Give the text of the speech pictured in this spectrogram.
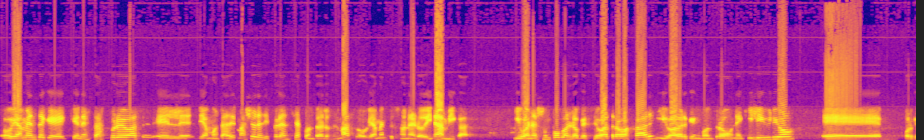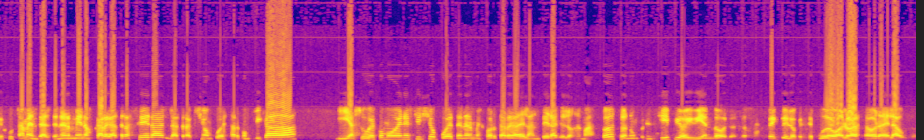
Obviamente que, en estas pruebas, el, digamos, las mayores diferencias contra los demás obviamente son aerodinámicas. Y bueno, es un poco en lo que se va a trabajar y va a haber que encontrar un equilibrio, eh, porque justamente al tener menos carga trasera, la tracción puede estar complicada y a su vez como beneficio puede tener mejor carga delantera que los demás. Todo esto en un principio y viendo los, los aspectos y lo que se pudo evaluar hasta ahora del auto.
